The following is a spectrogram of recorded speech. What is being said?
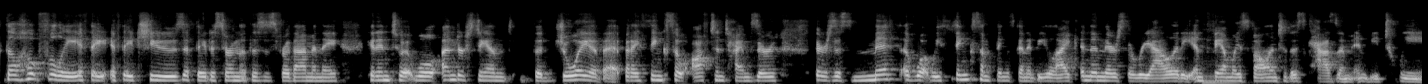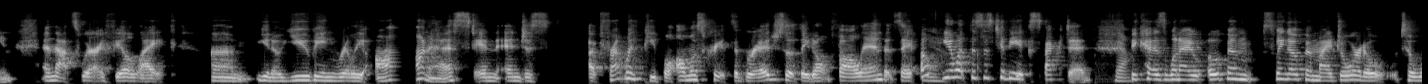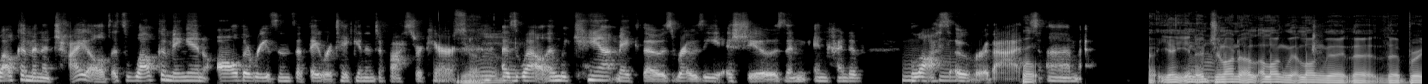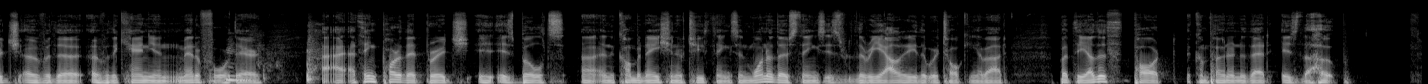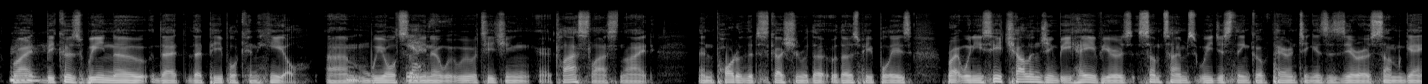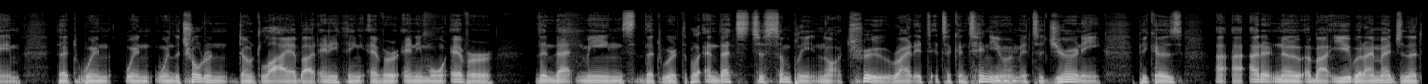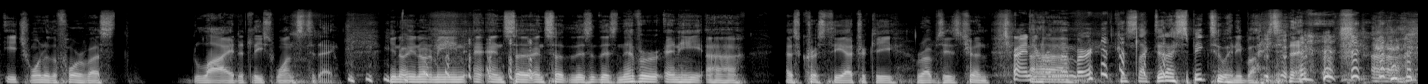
they'll hopefully if they if they choose if they discern that this is for them and they get into it will understand the joy of it. But i think so oftentimes there there's this myth of what we think something's going to be like and then there's the reality and families fall into this chasm in between. And that's where i feel like um, you know you being really honest and and just upfront with people almost creates a bridge so that they don't fall in but say oh Yeah. you know what this is to be expected Yeah. because when i open swing open my door to to welcome in a child it's welcoming in all the reasons that they were taken into foster care Absolutely. as well and we can't make those rosy issues and and kind of gloss Mhm. over that Well, um Uh, yeah, you know, Yeah. Jillanna, along the along the, the, the bridge over the over the canyon metaphor Mhm. there, I, I think part of that bridge is, is built uh, in a combination of two things, and one of those things is the reality that we're talking about, but the other th- part, the component of that, is the hope. right? Because we know that that people can heal. Um, we also, you know, we, we were teaching a class last night, and part of the discussion with, the, with those people is right when you see challenging behaviors. Sometimes we just think of parenting as a zero sum game. That when when when the children don't lie about anything ever anymore ever, then that means that we're at the place, and that's just simply not true, right? It, it's a continuum, it's a journey. Because I, I- I don't know about you, but I imagine that each one of the four of us lied at least once today. You know, you know what I mean. And, and so, and so, there's there's never any. Uh, as Chris theatrically rubs his chin, Trying to uh, remember. Chris, like, did I speak to anybody today? Uh,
